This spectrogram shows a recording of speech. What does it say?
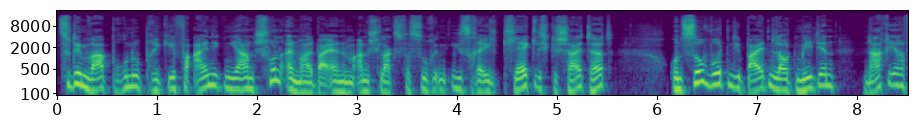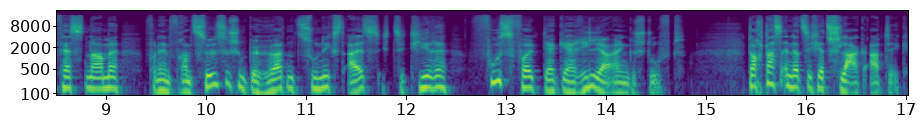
Zudem war Bruno Breguet vor einigen Jahren schon einmal bei einem Anschlagsversuch in Israel kläglich gescheitert. Und so wurden die beiden laut Medien nach ihrer Festnahme von den französischen Behörden zunächst als, ich zitiere, Fußvolk der Guerilla eingestuft. Doch das ändert sich jetzt schlagartig,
